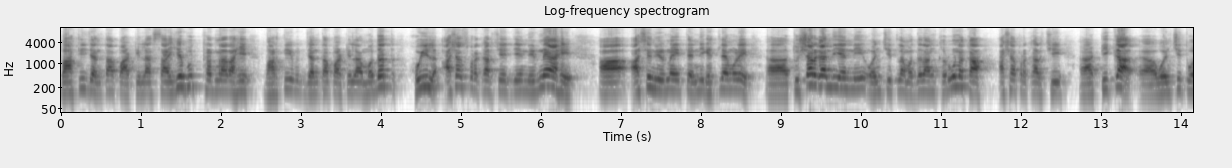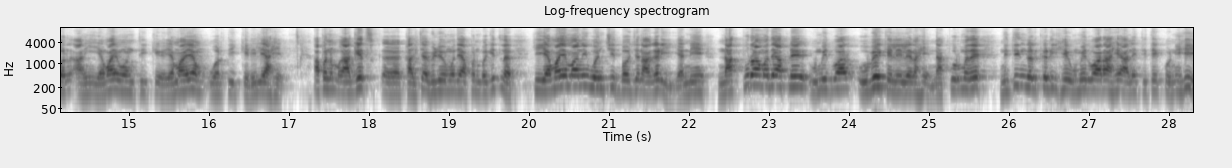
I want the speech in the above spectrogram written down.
भारतीय जनता पार्टीला साह्यभूत ठरणार आहे. भारतीय जनता पार्टीला मदत होईल अशाच प्रकारचे जे निर्णय आहे असे निर्णय त्यांनी घेतल्यामुळे तुषार गांधी यांनी वंचितला मतदान करू नका अशा प्रकारची टीका वंचितवर आणि एम आय वरती एम आय एमवरती केलेली आहे. आपण मागेच कालच्या व्हिडिओमध्ये आपण बघितलं की एम आय एम आणि वंचित बहुजन आघाडी यांनी नागपुरामध्ये आपले उमेदवार उभे केलेले नाही. नागपूरमध्ये नितीन गडकरी हे उमेदवार आहे आणि तिथे कोणीही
